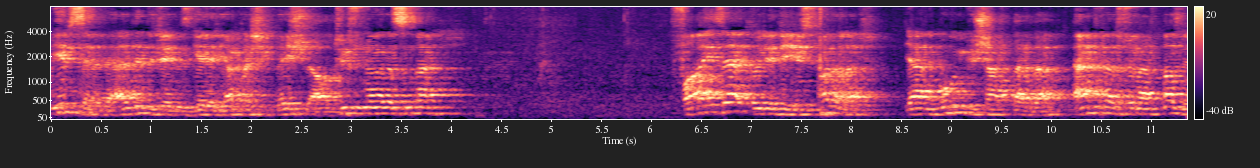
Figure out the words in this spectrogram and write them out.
Bir senede elde edeceğimiz gelir yaklaşık 5 ile 600 milyon arasında. Faize ödediğimiz paralar yani bugünkü şartlarda enflasyon artmaz ve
